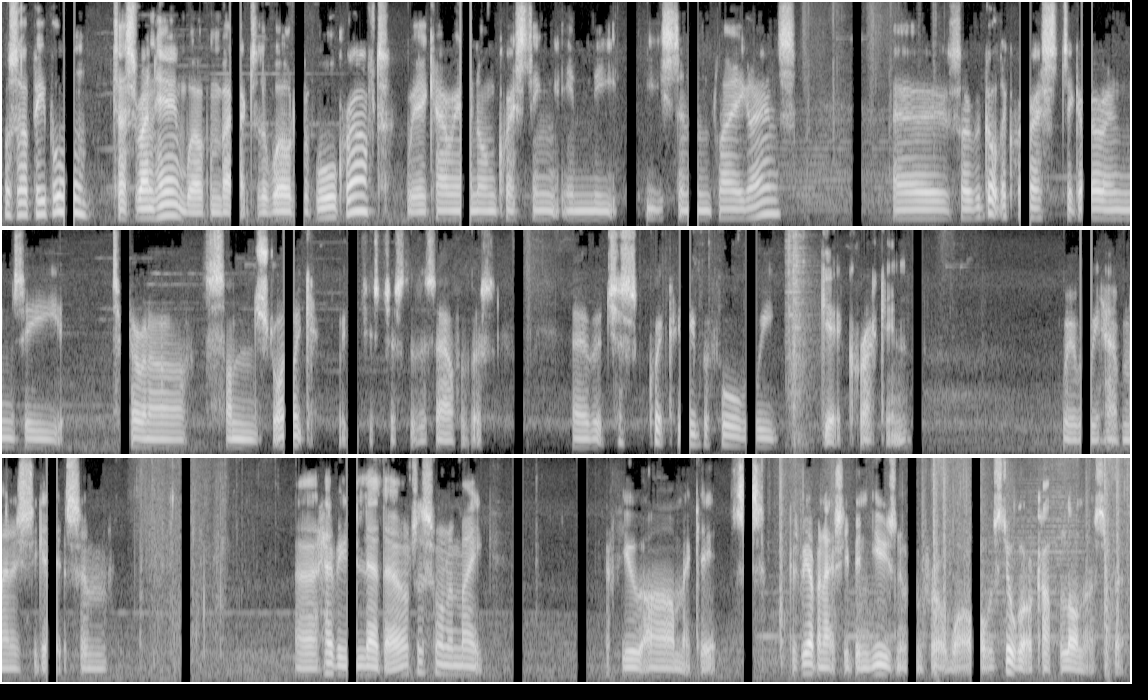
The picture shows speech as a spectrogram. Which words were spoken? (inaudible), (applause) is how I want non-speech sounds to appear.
What's up people? Tasaran here and welcome back to the world of Warcraft. We're carrying on questing in the Eastern Plaguelands. Uh, so we've got the quest to go and see Tarenar Sunstrike, which is just to the south of us. Uh, but just quickly before we get cracking, where we have managed to get some uh, heavy leather, I just want to make a few armor kits because we haven't actually been using them for a while. We've still got a couple on us, but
